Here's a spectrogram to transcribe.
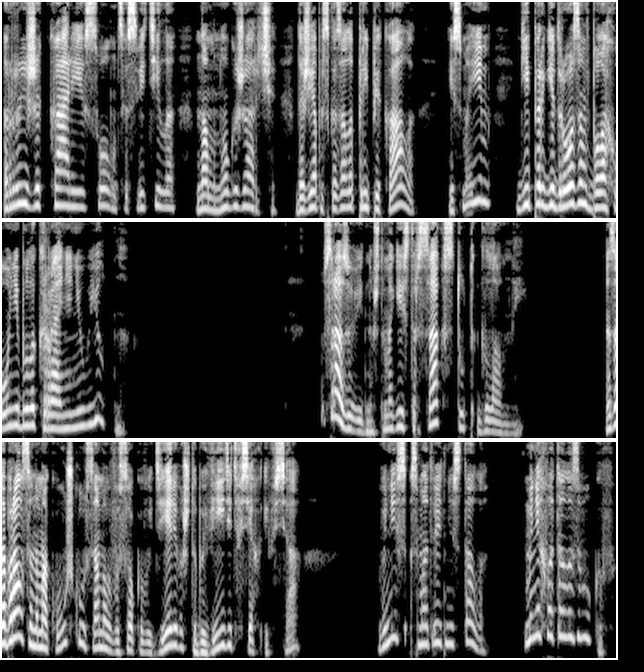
рыже-карие солнце светило намного жарче, даже, я бы сказала, припекало, и с моим гипергидрозом в балахоне было крайне неуютно. Сразу видно, что магистр Сакс тут главный. Забрался на макушку у самого высокого дерева, чтобы видеть всех и вся. Вниз смотреть не стало. Мне хватало звуков.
